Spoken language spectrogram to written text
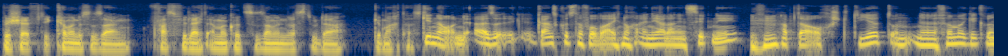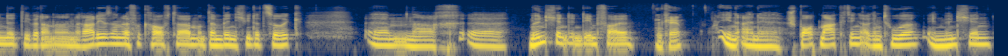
beschäftigt, kann man das so sagen? Fass vielleicht einmal kurz zusammen, was du da gemacht hast. Genau, also ganz kurz davor war ich noch ein Jahr lang in Sydney, mhm. habe da auch studiert und eine Firma gegründet, die wir dann an einen Radiosender verkauft haben und dann bin ich wieder zurück ähm, nach äh, München in dem Fall. Okay. In eine Sportmarketingagentur in München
